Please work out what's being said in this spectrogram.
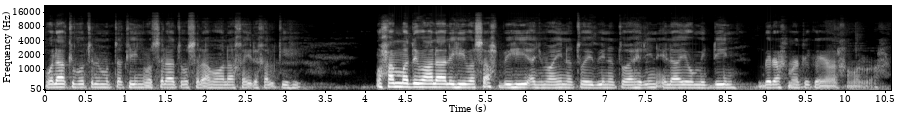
والعاقبة للمتقين والصلاة والسلام على خير خلقه محمد وعلی آله وصحبه اجمعین طیبین طاهرین الی یوم الدین برحمتک یا ارحم الراحمین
